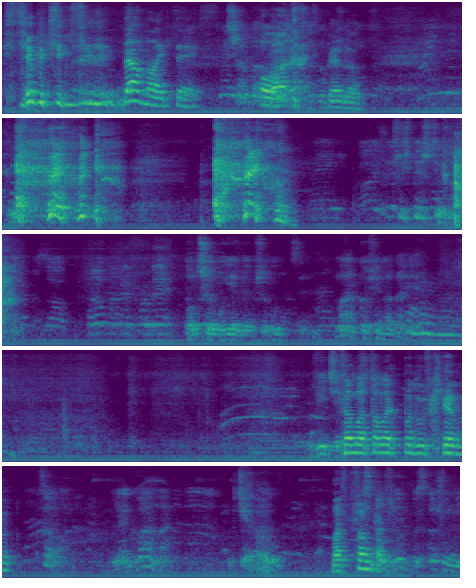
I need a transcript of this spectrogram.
Z ciebie się gdzieś... Dawaj ty. O, pierdol. Przyspieszcie trochę. Potrzebujemy przywódcy. Marko się nadaje. Widzicie? Co ma Tomek pod łóżkiem? Co? Legwana. Gdzie był? Ma sprzątać. Lub wyskoczył mi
